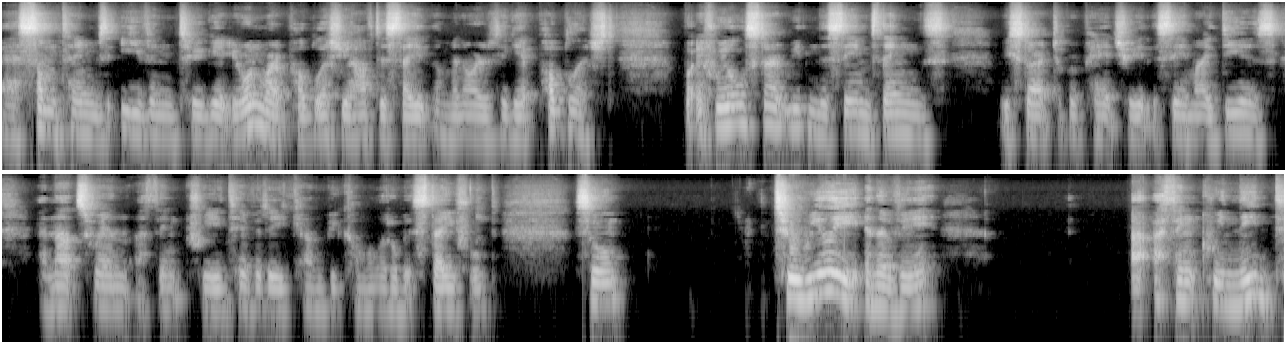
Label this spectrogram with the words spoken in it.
uh, sometimes even to get your own work published, you have to cite them in order to get published. But if we all start reading the same things, we start to perpetuate the same ideas. And that's when I think creativity can become a little bit stifled. So to really innovate, I think we need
